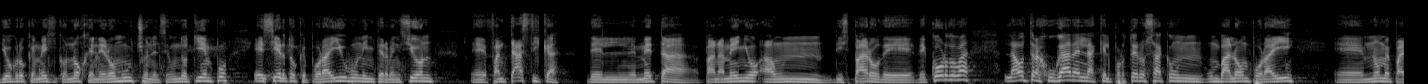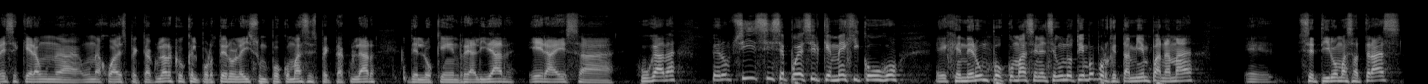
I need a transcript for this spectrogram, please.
Yo creo que México no generó mucho en el segundo tiempo. Es cierto que por ahí hubo una intervención eh, fantástica del meta panameño a un disparo de, Córdoba. La otra jugada en la que el portero saca un, balón por ahí, eh, no me parece que era una, jugada espectacular. Creo que el portero la hizo un poco más espectacular de lo que en realidad era esa jugada. Pero sí, sí se puede decir que México, Hugo, eh, generó un poco más en el segundo tiempo porque también Panamá se tiró más atrás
